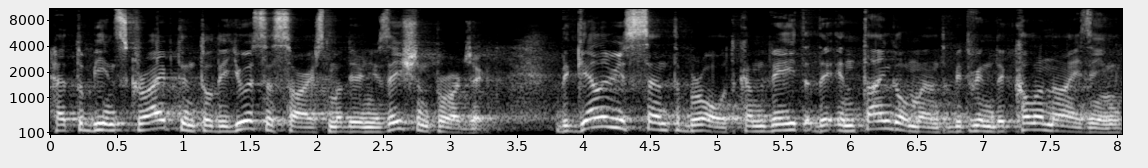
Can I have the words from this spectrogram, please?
had to be inscribed into the USSR's modernization project. The galleries sent abroad conveyed the entanglement between the colonizing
